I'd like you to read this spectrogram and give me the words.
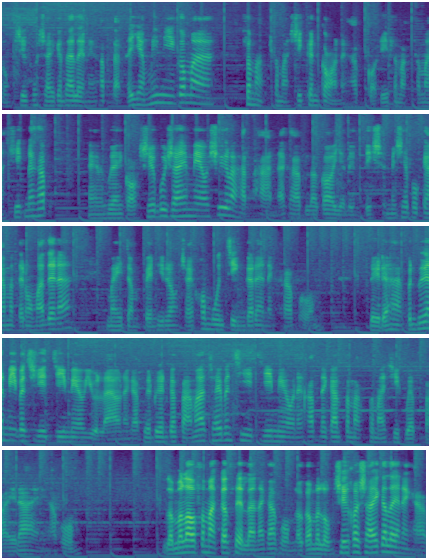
ลงชื่อเข้าใช้กันได้เลยนะครับแต่ถ้ายังไม่มีก็มาสมัครสมาชิกกันก่อนนะครับกดที่สมัครสมาชิกนะครับให้เพื่อนๆกรอกชื่อผู้ใช้เมลชื่อรหัสผ่านนะครับแล้วก็อย่าลืมติดฉันไม่ใช่โปรแกรมอัตโนมัติด้วยนะไม่จำเป็นที่ต้องใช้ข้อมูลจริงก็ได้นะครับผม หรือถ้าหากเพื่อนๆมีบัญชี Gmail อยู่แล้วนะครับ เพื่อนๆก็สามารถใช้บัญชี Gmail นะครับในการสมัครสมาชิกเว็บไซต์ได้นะครับผมเรามาเราสมัครกันเสร็จแล้วนะครับผมเราก็มาลงชื่อเข้าใช้กันเลยนะครับ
